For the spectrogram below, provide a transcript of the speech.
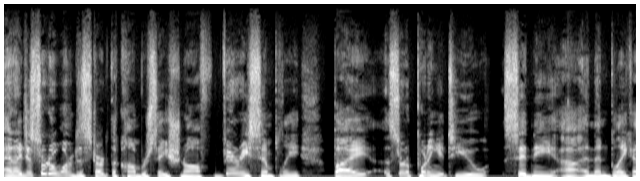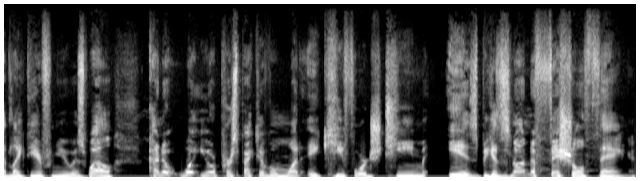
And I just sort of wanted to start the conversation off very simply by sort of putting it to you, Sydney, uh, and then Blake, I'd like to hear from you as well. Kind of what your perspective on what a Keyforge team is, because it's not an official thing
